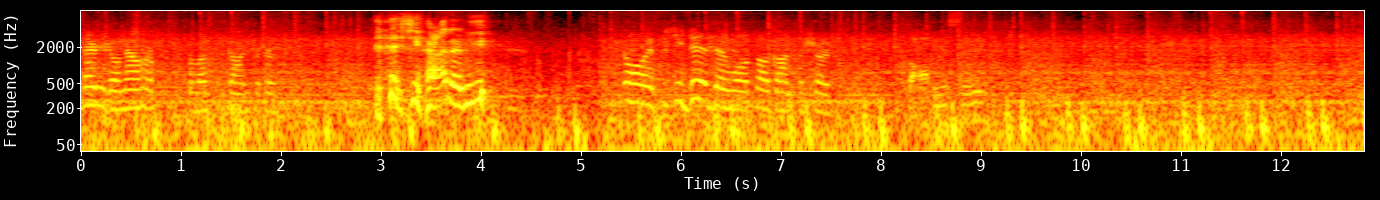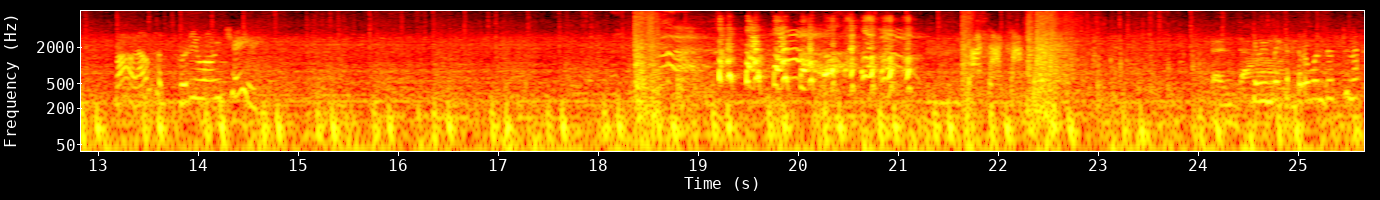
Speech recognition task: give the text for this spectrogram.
There you go. Now her, her love is gone for her. she had any. Oh, if she did, then well, it's all gone for sure. Obviously. Wow, that was a pretty long chase. Can we make another one disconnect?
